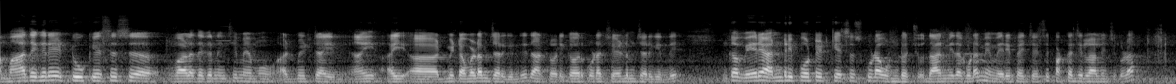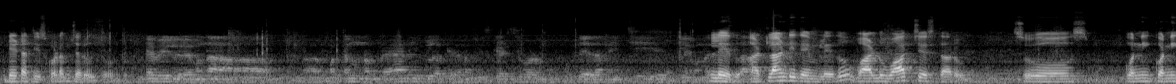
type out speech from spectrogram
మా దగ్గరే టూ కేసెస్ వాళ్ళ దగ్గర నుంచి మేము అడ్మిట్ అయి అయి- అయి- అడ్మిట్ అవ్వడం జరిగింది. దాంట్లో రికవర్ కూడా చేయడం జరిగింది. ఇంకా వేరే అన్రిపోర్టెడ్ కేసెస్ కూడా ఉండొచ్చు. దాని మీద కూడా మేము వెరిఫై చేసి పక్క జిల్లాల నుంచి కూడా డేటా తీసుకోవడం జరుగుతుంది. లేదు? అట్లాంటిది ఏం లేదు. వాళ్ళు వాచ్ చేస్తారు. సో కొన్ని కొన్ని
